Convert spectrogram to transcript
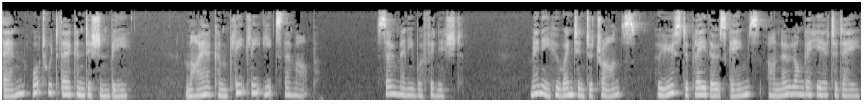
Then what would their condition be? Maya completely eats them up so many were finished. Many who went into trance, who used to play those games, are no longer here today.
